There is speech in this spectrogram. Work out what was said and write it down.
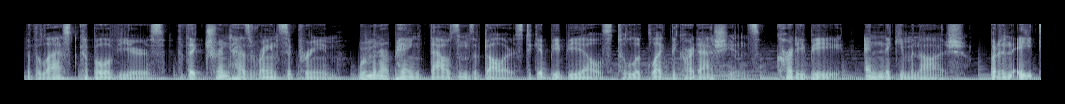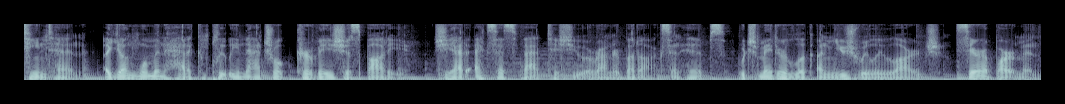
For the last couple of years, the thick trend has reigned supreme. Women are paying thousands of dollars to get BBLs to look like the Kardashians, Cardi B, and Nicki Minaj. But in 1810, a young woman had a completely natural, curvaceous body. She had excess fat tissue around her buttocks and hips, which made her look unusually large. Sarah Baartman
